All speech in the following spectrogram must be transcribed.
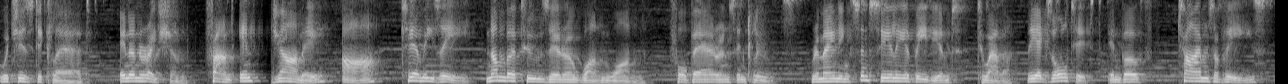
which is declared in a narration found in Jami R. Tirmizi, number 2011. Forbearance includes remaining sincerely obedient to Allah, the Exalted, in both times of ease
